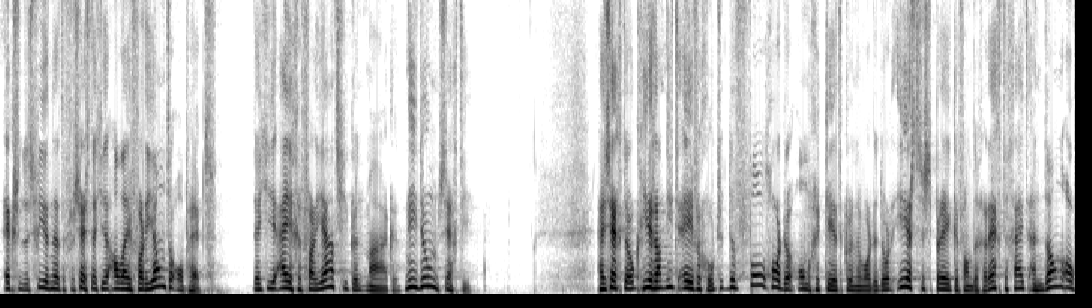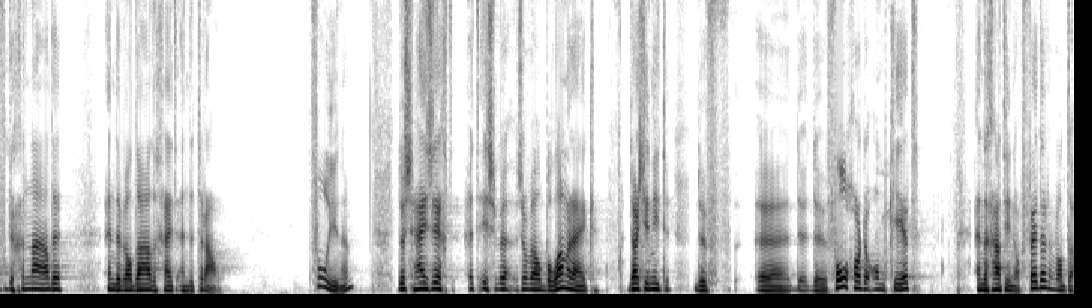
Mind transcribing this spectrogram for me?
Exodus 34 vers 6, dat je er allerlei varianten op hebt. Dat je je eigen variatie kunt maken. Niet doen, zegt hij. Hij zegt ook, hier had niet even goed de volgorde omgekeerd kunnen worden. Door eerst te spreken van de gerechtigheid en dan over de genade en de weldadigheid en de trouw. Voel je hem? Dus hij zegt, het is zowel belangrijk dat je niet de, uh, de, de volgorde omkeert. En dan gaat hij nog verder, want de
